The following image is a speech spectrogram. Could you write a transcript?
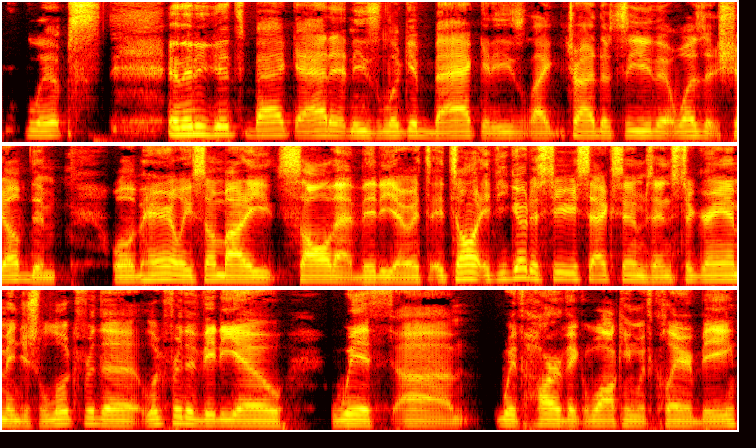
flips. And then he gets back at it and he's looking back and he's like trying to see who that was that shoved him. Well, apparently somebody saw that video. It's it's on if you go to SiriusXM's Instagram and just look for the look for the video with um with Harvick walking with Claire B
